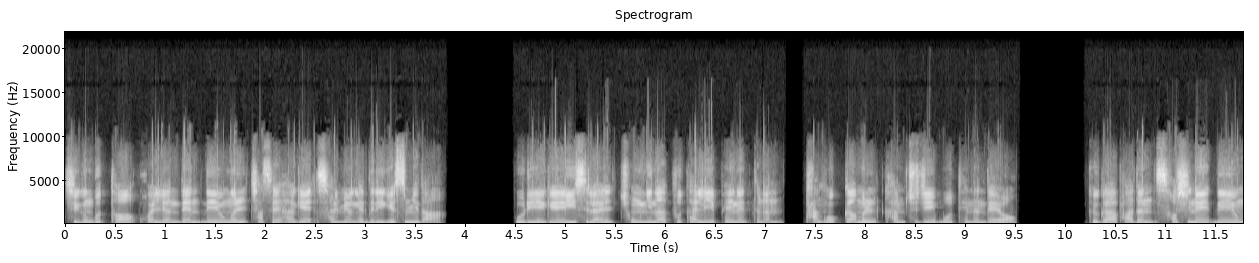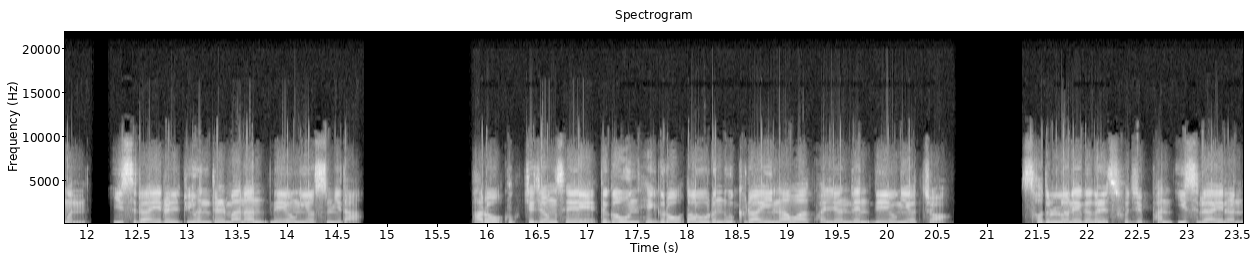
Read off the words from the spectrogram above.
지금부터 관련된 내용을 자세하게 설명해 드리겠습니다. 우리에게 이스라엘 총리 나프탈리 베네트는 당혹감을 감추지 못했는데요. 그가 받은 서신의 내용은 이스라엘을 뒤흔들 만한 내용이었습니다. 바로 국제정세의 뜨거운 핵으로 떠오른 우크라이나와 관련된 내용이었죠. 서둘러 내각을 소집한 이스라엘은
